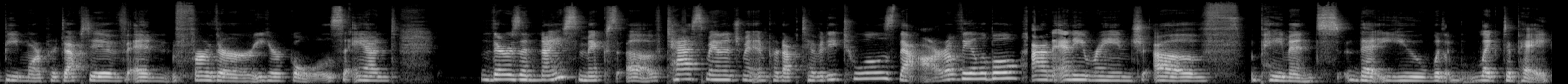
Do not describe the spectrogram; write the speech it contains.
be more productive and further your goals. And there's a nice mix of task management and productivity tools that are available on any range of payments that you would like to pay.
